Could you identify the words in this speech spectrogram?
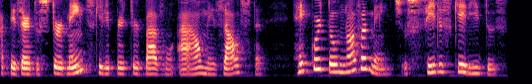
apesar dos tormentos que lhe perturbavam a alma exausta, recordou novamente os filhos queridos,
